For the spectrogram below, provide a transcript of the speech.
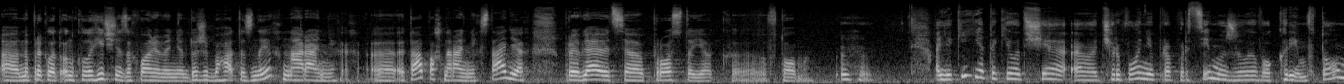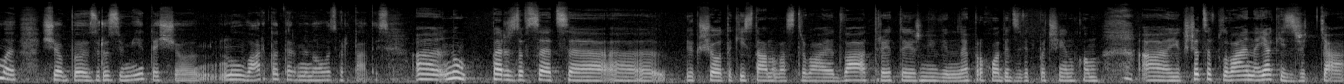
Е, Наприклад, онкологічні захворювання. Дуже багато з них на ранніх е, етапах, на ранніх стадіях проявляються просто як е, втома. Угу. А які є такі от ще е, червоні прапорці, можливо, крім втоми, щоб зрозуміти, що ну варто терміново звертатися? Е, Ну, перш за все, це е, якщо такий стан у вас триває 2-3 тижні, він не проходить з відпочинком. Е, Якщо це впливає на якість життя,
